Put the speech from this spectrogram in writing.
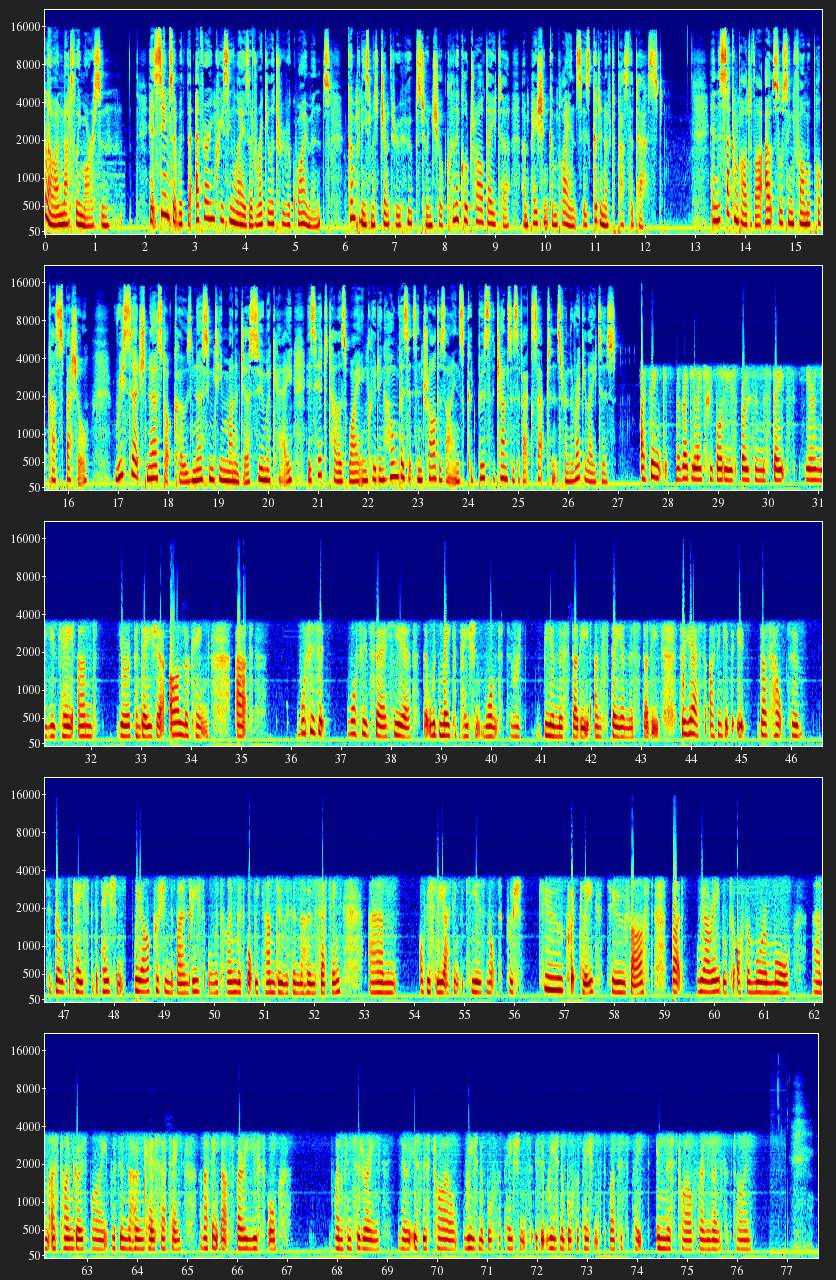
Hello, I'm Natalie Morrison. It seems that with the ever increasing layers of regulatory requirements, companies must jump through hoops to ensure clinical trial data and patient compliance is good enough to pass the test. In the second part of our Outsourcing Pharma podcast special, Research ResearchNurse.co's nursing team manager Sue McKay is here to tell us why including home visits in trial designs could boost the chances of acceptance from the regulators. I think the regulatory bodies, both in the States, here in the UK, and Europe and Asia, are looking at what is it, what is there here that would make a patient want to re- be in this study and stay in this study. So yes, I think it it does help to to build the case for the patient. We are pushing the boundaries all the time with what we can do within the home setting. Um, obviously, I think the key is not to push too quickly, too fast, but we are able to offer more and more um, as time goes by within the home care setting, and I think that's very useful when considering, you know, is this trial reasonable for patients? Is it reasonable for patients to participate in this trial for any length of?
